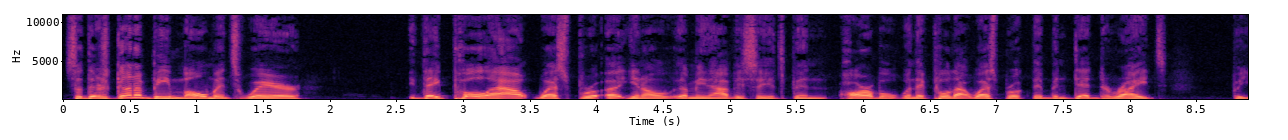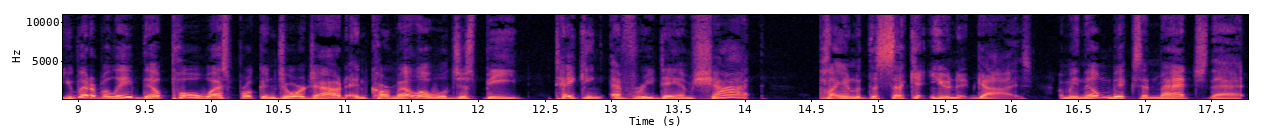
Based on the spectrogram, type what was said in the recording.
So there's going to be moments where they pull out Westbrook. Uh, you know, I mean, obviously it's been horrible. When they pulled out Westbrook, they've been dead to rights. But you better believe they'll pull Westbrook and George out, and Carmelo will just be taking every damn shot playing with the second unit guys. I mean, they'll mix and match that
